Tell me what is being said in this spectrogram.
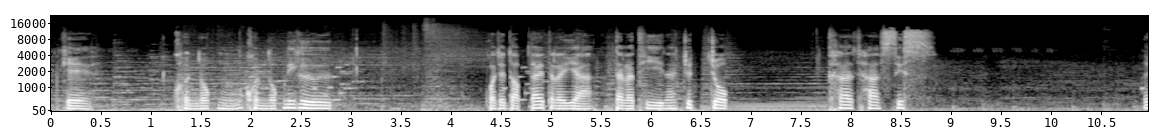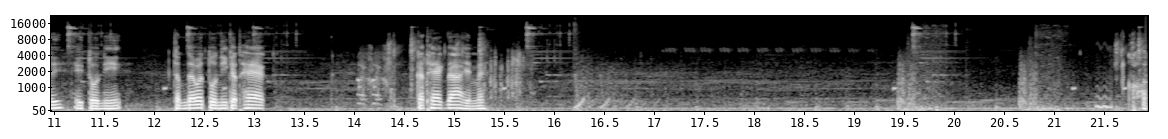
โอเคขนนกหืมขนนกนี่คือ กว่าจะดรอปได้แต่ละอย่างแต่ละทีนะ จุดจบคาทาซิสเฮ้ยไอตัวนี้จำได้ว่าตัวนี้กระแทก กระแทกได้เห็นไหมขอ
